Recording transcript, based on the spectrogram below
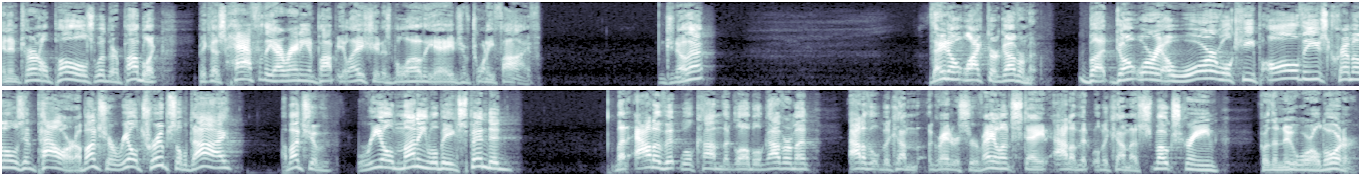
in internal polls with their public, because half of the Iranian population is below the age of 25. Did you know that? They don't like their government. But don't worry, a war will keep all these criminals in power. A bunch of real troops will die, a bunch of real money will be expended, but out of it will come the global government. Out of it will become a greater surveillance state. Out of it will become a smokescreen for the New World Order.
